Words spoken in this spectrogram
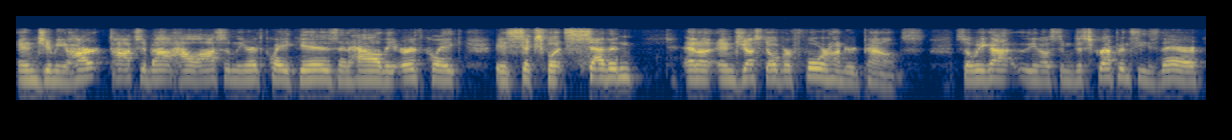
And Jimmy Hart talks about how awesome the earthquake is, and how the earthquake is six foot seven and uh, and just over 400 pounds. So we got you know some discrepancies there.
